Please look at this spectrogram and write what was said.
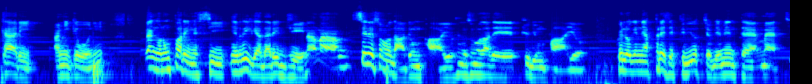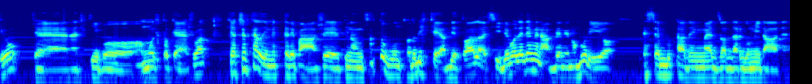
cari amiconi vengono un po' rimessi in riga da regina, ma se ne sono date un paio, se ne sono date più di un paio. Quello che ne ha prese più di tutti ovviamente è Matthew, che è il tipo molto casual, che ha cercato di mettere pace fino a un certo punto, dopodiché ha detto allora sì, vi volete menare, meno pure io, e si è buttato in mezzo a dar gomitate.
